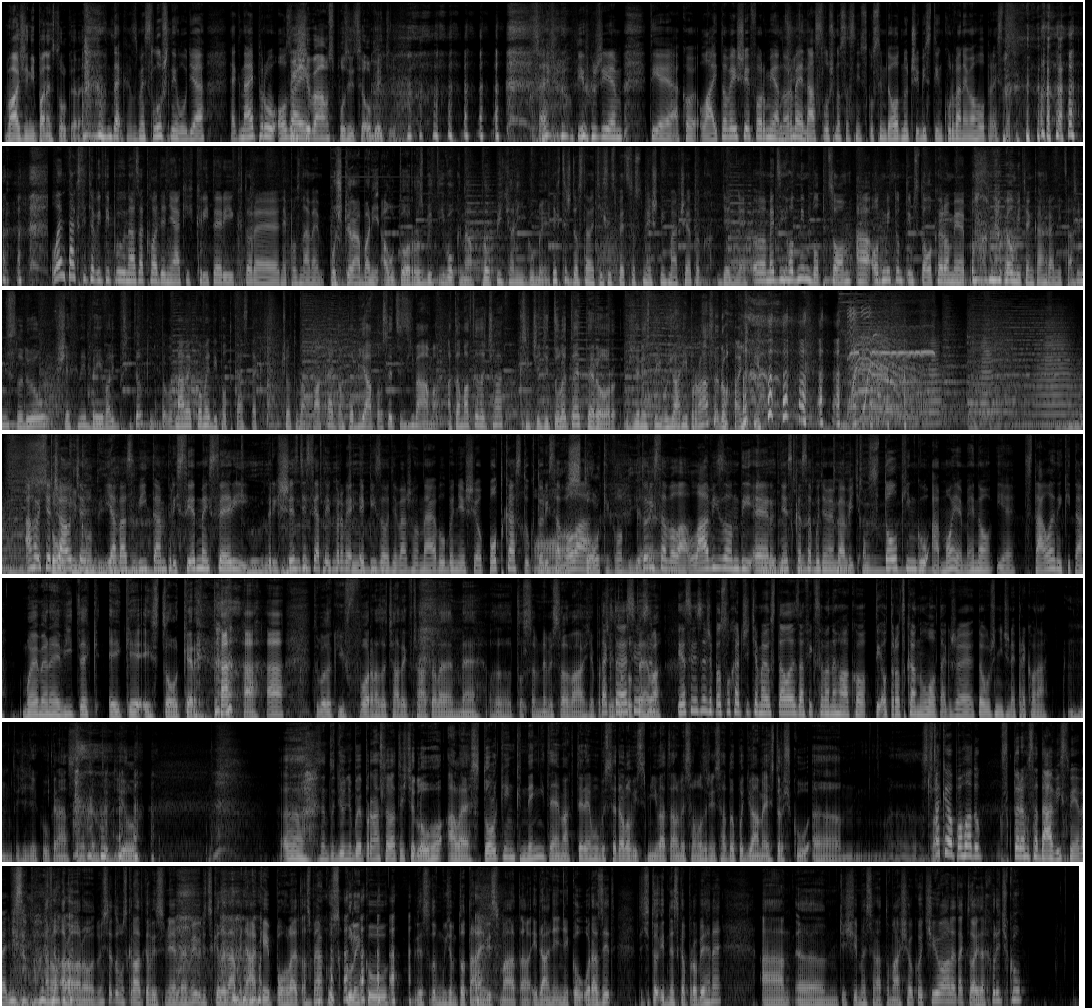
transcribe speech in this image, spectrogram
Vážený pane Stolkere. tak sme slušní ľudia. Tak najprv ozaj... Píše vám z pozície obeti. najprv využijem tie ako lightovejšie formy a normálne na slušno sa s ním skúsim dohodnúť, či by s tým kurva nemohol prestať. Len tak si ťa vytipujú na základe nejakých kritérií, ktoré nepoznáme. Poškrábaný auto, rozbitý okna, propíchaný gumy. Nechceš dostávať 1500 smiešných mačiatok denne. E, medzi hodným blbcom a odmitnutým stalkerom je podľa mňa veľmi tenká hranica. Si mě sledujú všechny bejvalí přítelkyně. Máme komedy pod podcast, tak čo tu mám plakať? Tam pobíhá prostě cizí máma. A ta matka začala křičet, že tohle to je teror, že nestojí o žádný pronásledování. 罗汉音。Ahojte, čaute. Ja vás vítam pri 7. sérii, pri 61. epizóde vášho najobľúbenejšieho podcastu, ktorý sa volá, ktorý sa volá Love is on the air. Dneska sa budeme baviť o stalkingu a moje meno je stále Nikita. Moje jméno je Vítek, a.k.a. Stalker. to byl takový for na začátek, přátelé. Ne, eh, to jsem nemyslel vážně, protože tak to toto ja téma... Myslím, ja si myslím, že posluchači ťa majú stále zafixovaného ako ty otrocká nulo, takže to už nič neprekoná. Mm-hmm, takže děkuju krásně, tento díl Uh, tento díl mě bude pronásledovat ještě dlouho, ale stalking není téma, kterému by se dalo vysmívat, ale my samozřejmě se na to podíváme ještě trošku... Uh, z takého pohledu, z kterého se dá vysmívat, by som povedala. Ano, ano, ano, my se tomu zkrátka vysmějeme, my vždycky hledáme nějaký pohled, aspoň nějakou skulinku, kde se to můžeme totálně vysmát a ideálně i někoho urazit, teď to i dneska proběhne a um, těšíme se na Tomáše Okočího, ale tak to až za chviličku.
